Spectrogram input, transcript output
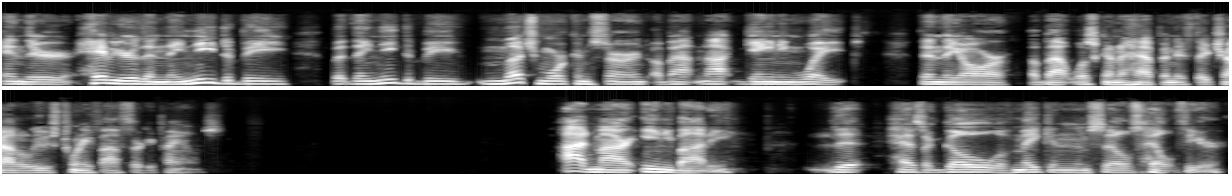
and they're heavier than they need to be, but they need to be much more concerned about not gaining weight than they are about what's going to happen if they try to lose 25, 30 pounds. I admire anybody that has a goal of making themselves healthier.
